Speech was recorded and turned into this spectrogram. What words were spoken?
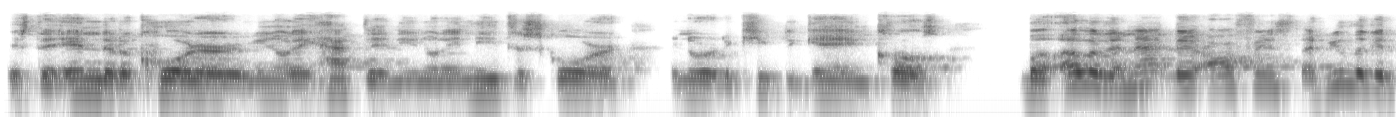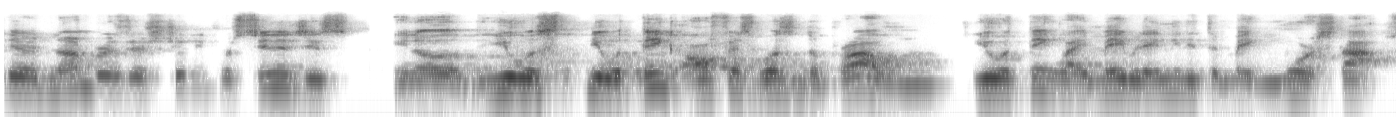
it's the end of the quarter, you know, they have to, you know, they need to score in order to keep the game close. But other than that, their offense, if you look at their numbers, their shooting percentages, you know, you would you would think offense wasn't the problem. You would think like maybe they needed to make more stops.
